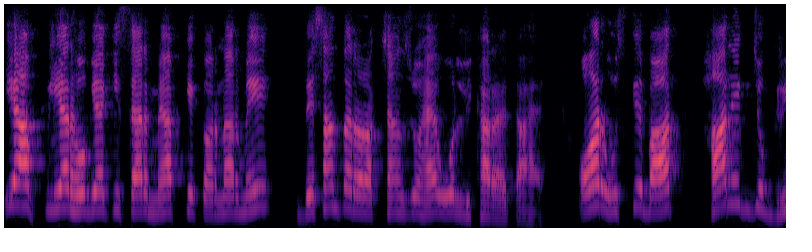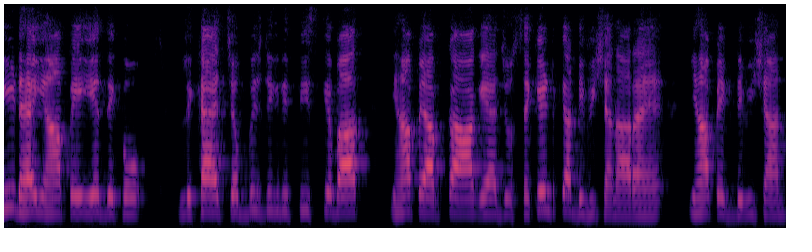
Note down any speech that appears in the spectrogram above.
ये आप क्लियर हो गया कि सर मैप के कॉर्नर में देशांतर और अक्षांश जो है वो लिखा रहता है। और उसके बाद हर एक जो ग्रीड है यहाँ पे, ये देखो, लिखा है 24 डिग्री 30 के बाद यहाँ पे आपका आ गया जो सेकेंड का डिवीज़न आ रहे हैं। यहाँ पे एक डिवीज़न,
